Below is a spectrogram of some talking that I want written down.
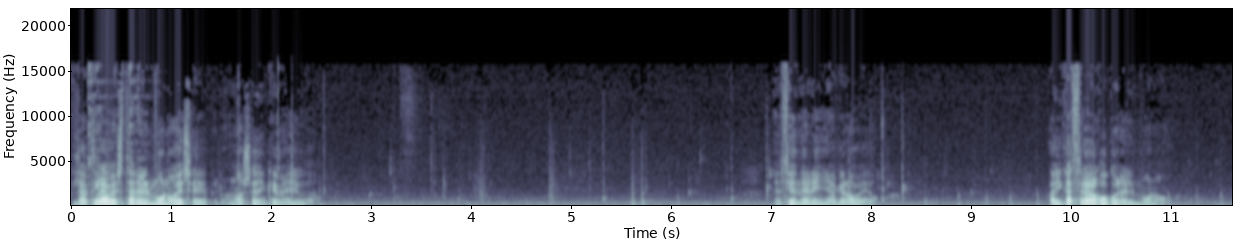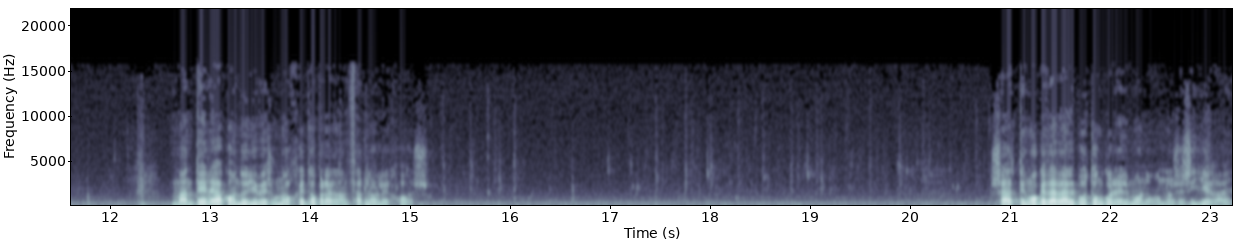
La clave está en el mono ese, eh, pero no sé en qué me ayuda. Enciende, niña, que no veo. Hay que hacer algo con el mono. Manténla cuando lleves un objeto para lanzarlo lejos. O sea, tengo que dar al botón con el mono. No sé si llega, ¿eh?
